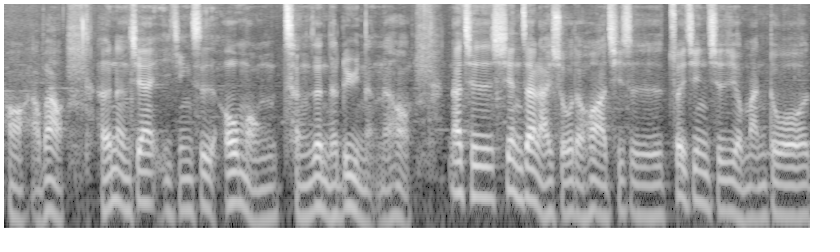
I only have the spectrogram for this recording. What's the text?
哈，好不好？核能现在已经是欧盟承认的绿能了哈。那其实现在来说的话，其实最近其实有蛮多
